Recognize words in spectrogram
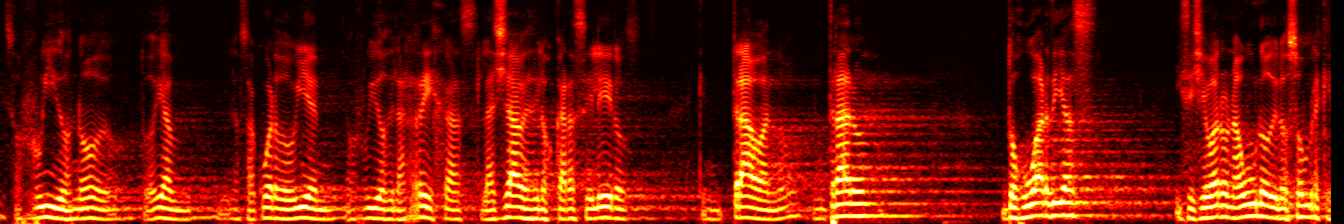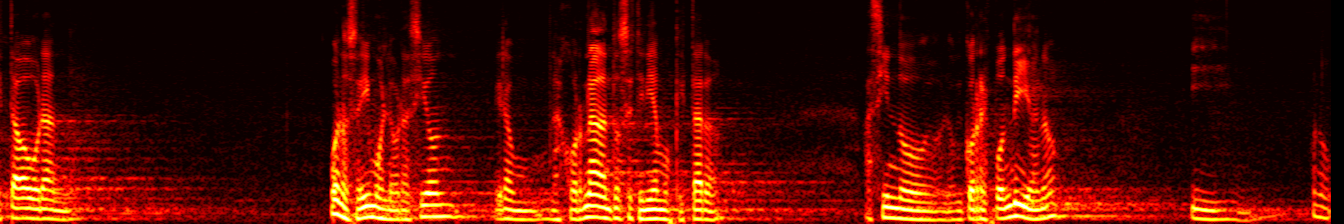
esos ruidos, ¿no? Todavía los acuerdo bien, los ruidos de las rejas, las llaves de los carceleros que entraban, ¿no? Entraron dos guardias y se llevaron a uno de los hombres que estaba orando. Bueno, seguimos la oración, era una jornada, entonces teníamos que estar haciendo lo que correspondía, ¿no? Y bueno,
